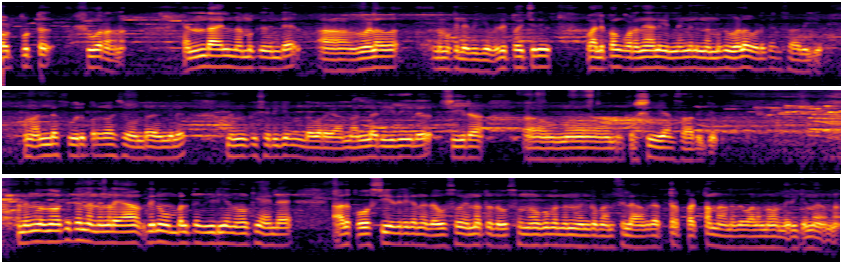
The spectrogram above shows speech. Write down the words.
ഔട്ട്പുട്ട് ഷുവറാണ് എന്തായാലും നമുക്കിതിന്റെ വിളവ് നമുക്ക് ലഭിക്കും. ഇതിപ്പോൾ ഇച്ചിരി വലിപ്പം കുറഞ്ഞാലും ഇല്ലെങ്കിലും നമുക്ക് വിളവെടുക്കാൻ സാധിക്കും. നല്ല സൂര്യപ്രകാശം ഉണ്ടെങ്കിൽ നിങ്ങൾക്ക് ശരിക്കും എന്താ പറയുക നല്ല രീതിയിൽ ചീര കൃഷി ചെയ്യാൻ സാധിക്കും. നിങ്ങൾ നോക്കി തന്നെ നിങ്ങളെ ആ ഇതിനു മുമ്പത്തെ വീഡിയോ നോക്കി അതിന്റെ അത് പോസ്റ്റ് ചെയ്തിരിക്കുന്ന ദിവസവും ഇന്നത്തെ ദിവസവും നോക്കുമ്പോൾ തന്നെ നിങ്ങൾക്ക് മനസ്സിലാവും എത്ര പെട്ടെന്നാണ് ഇത് വളർന്നു വന്നിരിക്കുന്നതെന്ന്.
